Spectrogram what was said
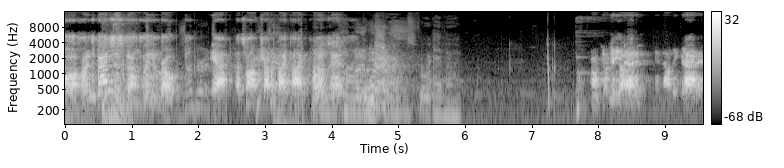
Oh, Hunchback's is nothing, bro. Yeah, that's why I'm trying to buy time for them. Okay. Hide in the shadows forever. Until he got it. And now he got it.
